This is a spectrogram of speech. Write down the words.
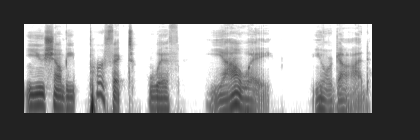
You shall be perfect with Yahweh your God.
